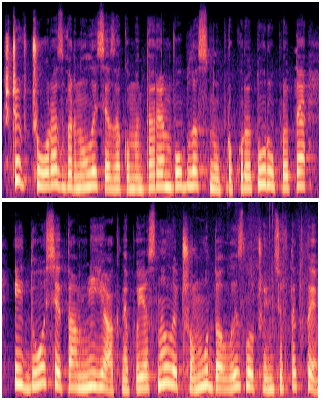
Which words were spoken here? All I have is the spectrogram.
ще вчора звернулися за коментарем в обласну прокуратуру, проте і досі там ніяк не пояснили, чому дали злочинцю втекти.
